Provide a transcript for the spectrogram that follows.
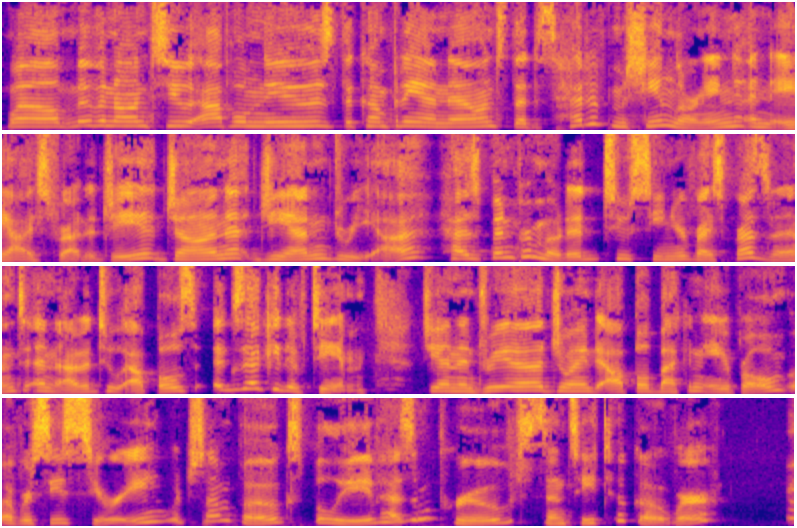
Well, moving on to Apple News, the company announced that its head of machine learning and AI strategy, John Giannandrea, has been promoted to senior vice president and added to Apple's executive team. Giannandrea joined Apple back in April, oversees Siri, which some folks believe has improved since he took over.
